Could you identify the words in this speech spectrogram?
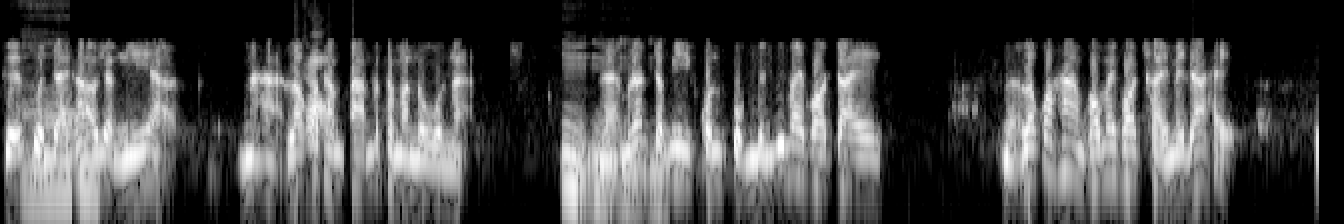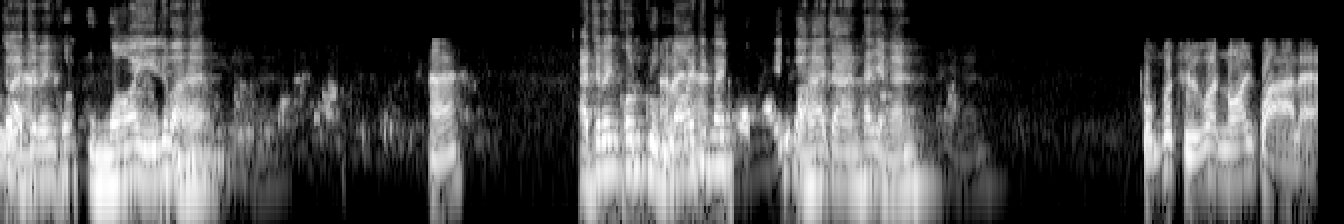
เสียงส่วนใหญ่เขาเอาอย่างนี้อะนะฮะเราก็ครัทำบตามรัฐธรรมนูญน่ะอืมอืมนะเพราะฉะนั้นจะมีคนกลุ่มหนึ่งที่ไม่พอใจเราก็ห้ามเขาไม่พอใจไม่ได้ถูก็ไหมอาจจะเป็นคนกลุ่มน้อยอย่างนี้หรือเปล่าฮะฮะ อาจจะเป็นคนกลุ่มน้อยอะไรนะที่ไม่พอใจหรือเปล่าฮะอาจารย์ถ้าอย่างนั้น ผมก็ถือว่าน้อยกว่าแหละ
